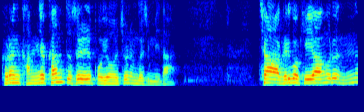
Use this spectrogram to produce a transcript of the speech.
그런 강력한 뜻을 보여주는 것입니다. 자, 그리고 기양을은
